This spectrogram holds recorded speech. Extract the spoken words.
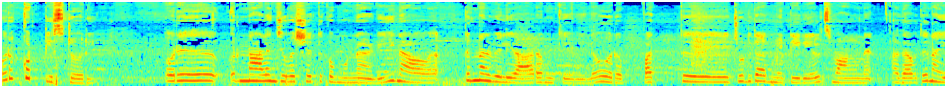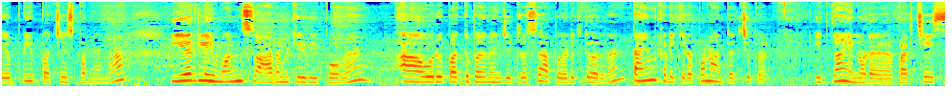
ஒரு குட்டி ஸ்டோரி ஒரு ஒரு நாலஞ்சு வருஷத்துக்கு முன்னாடி நான் திருநெல்வேலி ஆர்எம்கேவியில் ஒரு பத்து சுடிதார் மெட்டீரியல்ஸ் வாங்கினேன். அதாவது நான் எப்படி பர்ச்சேஸ் பண்ணேன்னா இயர்லி ஒன்ஸ் ஆர்எம்கேவி போவேன். ஒரு பத்து பதினஞ்சு ட்ரெஸ்ஸை அப்போ எடுத்துகிட்டு வருவேன். டைம் கிடைக்கிறப்போ நான் தைச்சிப்பேன். இதுதான் என்னோட பர்ச்சேஸ்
